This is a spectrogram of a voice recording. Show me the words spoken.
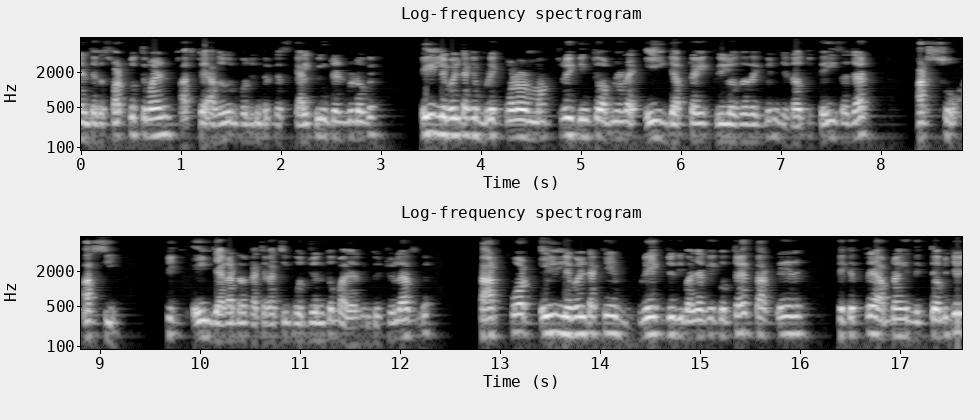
এখান থেকে শর্ট করতে পারেন। ফার্স্টে এতদূর পর্যন্ত একটা স্ক্যাল্পিং ট্রেড বেরোবে। এই লেভেলটাকে ব্রেক করার মাত্রই কিন্তু আপনারা এই গ্যাপটাকে ফিল হতে দেখবেন, যেটা হচ্ছে তেইশ হাজার আটশো আশি। ঠিক এই জায়গাটার কাছাকাছি পর্যন্ত বাজার কিন্তু চলে আসবে। তারপর এই লেভেলটাকে ব্রেক যদি বাজারকে করতে হয়, তাকে সেক্ষেত্রে আপনাকে দেখতে হবে যে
